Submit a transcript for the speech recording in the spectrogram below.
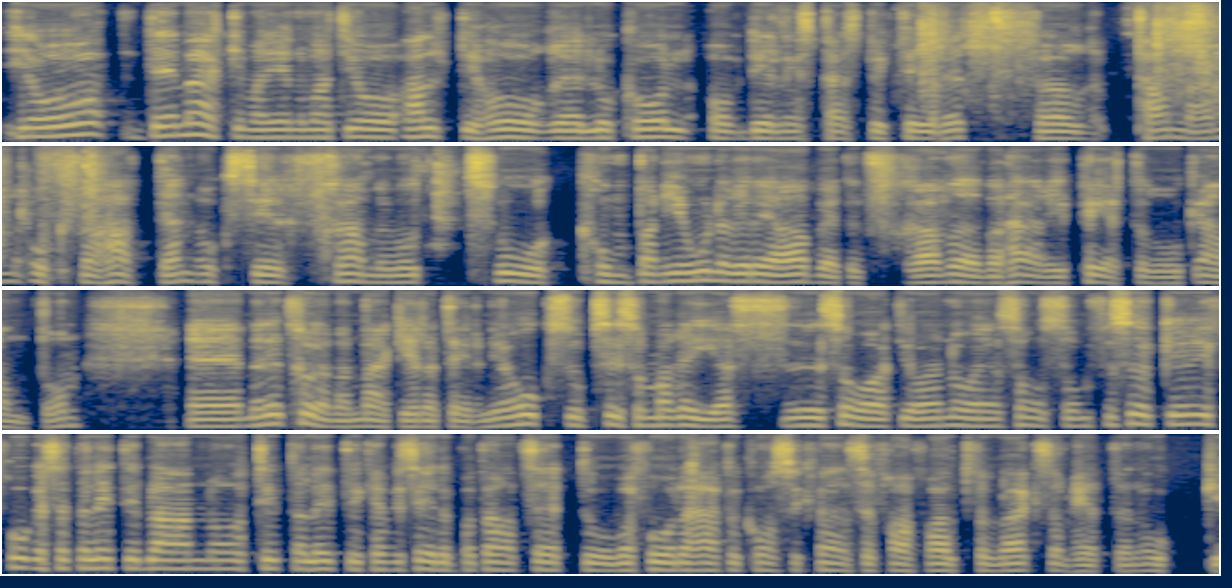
Ja, det märker man genom att jag alltid har eh, lokalavdelningsperspektivet för pannan och för hatten och ser fram emot två kompanjoner i det arbetet framöver här i Peter och Anton. Eh, men det tror jag man märker hela tiden. Jag har också, precis som Marias eh, sa, att jag är nog en sån som försöker ifrågasätta lite ibland och titta lite, kan vi se det på ett annat sätt och vad får det här för konsekvenser framförallt för verksamheten och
